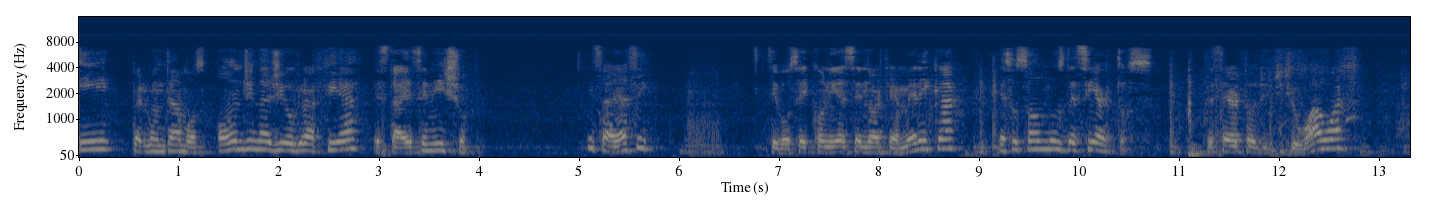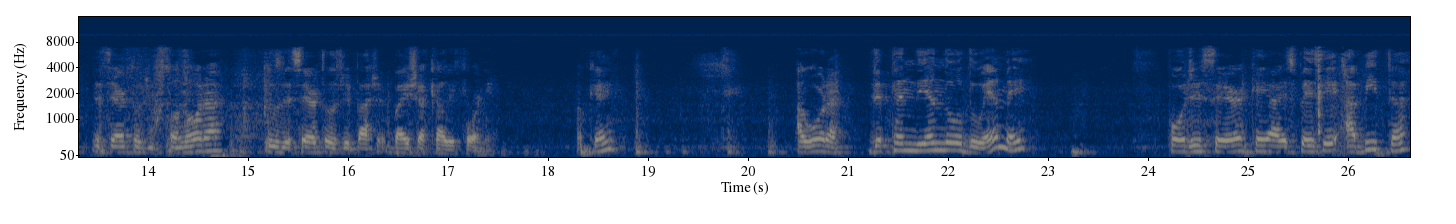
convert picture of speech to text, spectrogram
E perguntamos onde na geografia está esse nicho. E sai assim. Se você conhece Norte-América, esses são os desertos. Deserto de Chihuahua, deserto de Sonora e os desertos de Baixa, Baixa Califórnia. Ok? Agora, dependendo do M, pode ser que a espécie habita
